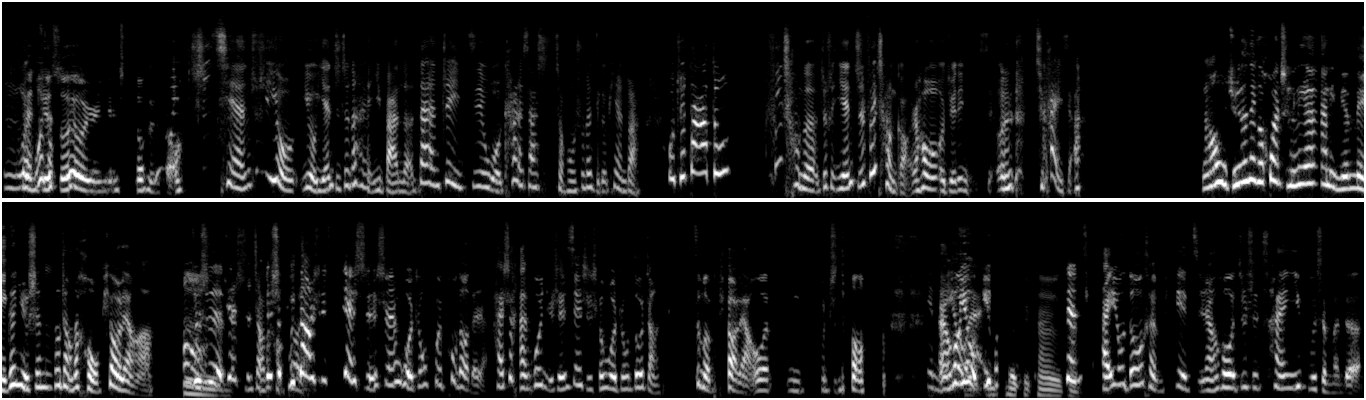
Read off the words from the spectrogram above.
嗯，我感我觉所有人颜值都很高。之前就是有有颜值真的很一般的，但这一季我看了一下小红书的几个片段，我觉得大家都非常的就是颜值非常高，然后我决定呃去看一下。然后我觉得那个《换乘恋爱》里面每个女生都长得好漂亮啊，就是确实长就是不像是现实生活中会碰到的人，还是韩国女生现实生活中都长这么漂亮，我嗯不知道，然后又身。材又都很 fit，然后就是穿衣服什么的，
